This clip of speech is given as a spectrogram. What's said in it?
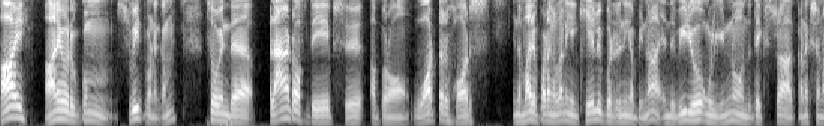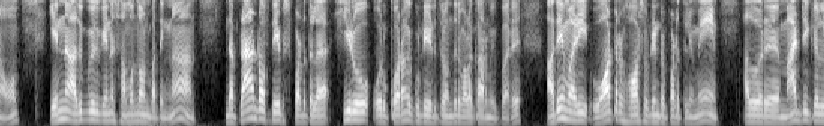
ஹாய் அனைவருக்கும் ஸ்வீட் வணக்கம். ஸோ இந்த பிளானட் ஆஃப் தி ஏப்ஸு அப்புறம் வாட்டர் ஹார்ஸ் இந்த மாதிரி படங்கள்லாம் நீங்கள் கேள்விப்பட்டிருந்தீங்க அப்படின்னா இந்த வீடியோ உங்களுக்கு இன்னும் வந்துட்டு எக்ஸ்ட்ரா கனெக்ஷன் ஆகும். என்ன அதுக்கு இதுக்கு என்ன சம்மந்தம்னு பார்த்தீங்கன்னா இந்த பிளான்ட் ஆஃப் தேப்ஸ் படத்தில் ஹீரோ ஒரு குரங்க குட்டி எடுத்துகிட்டு வந்துட்டு வளர்க்க ஆரம்பிப்பார். அதே மாதிரி வாட்டர் ஹார்ஸ் அப்படின்ற படத்துலையுமே அது ஒரு மேஜிக்கல்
